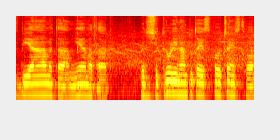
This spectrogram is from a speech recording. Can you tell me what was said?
Wbijamy tam, nie ma tak. Będzie się truli nam tutaj społeczeństwo.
